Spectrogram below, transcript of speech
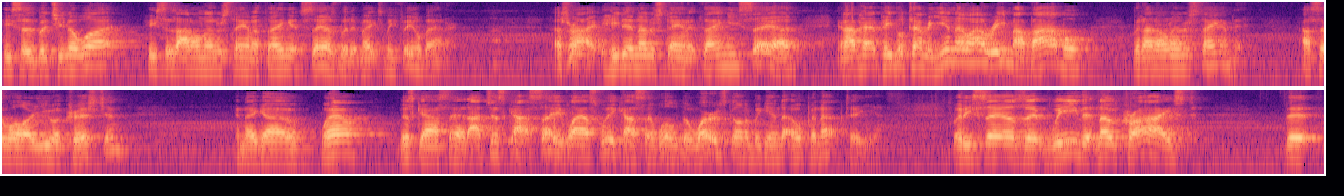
He says, but you know what? He says, I don't understand a thing it says, but it makes me feel better. That's right. He didn't understand a thing he said. And I've had people tell me, you know, I read my Bible, but I don't understand it. I said, well, are you a Christian? And they go, well, this guy said, I just got saved last week. I said, Well, the word's going to begin to open up to you. But he says that we that know Christ, that,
